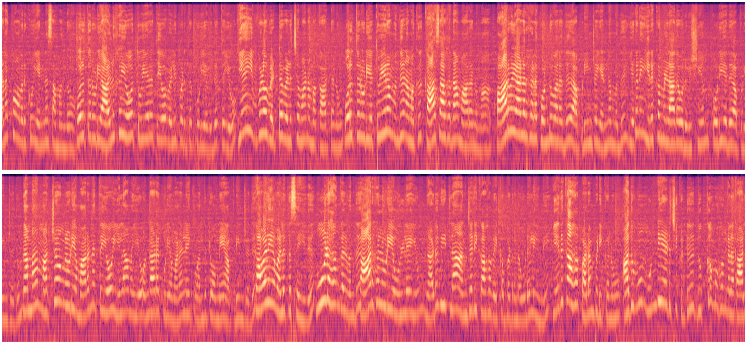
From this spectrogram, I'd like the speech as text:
எனக்கும் அவருக்கும் என்ன சம்பந்தம்? ஒருத்தருடைய அழுகையோ துயரத்தையோ வெளிப்படுத்தக்கூடிய விதத்தையோ ஏன் இவ்வளவு வெட்ட வெளிச்சமா நம்ம காட்டணும்? ஒருத்தருடைய துயரம் வந்து நமக்கு காசாக தான் மாறணுமா? பார்வையாளர்களை கொண்டு வரது அப்படின்ற எண்ணம் வந்து எத்தனை இரக்கமில்லாத ஒரு விஷயம் கொடியது அப்படின்ற அப்படின்றதும் நம்ம மற்றவங்களுடைய மரணத்தையோ இல்லாமையோ கொண்டாடக்கூடிய மனநிலைக்கு வந்துட்டோமே அப்படின்றது கவலையை வலுக்க செய்யுது. ஊடகங்கள் வந்து கார்களுடைய உள்ளேயும் நடுவீட்ல அஞ்சலிக்காக வைக்கப்பட்டிருந்த உடலையுமே எதுக்காக படம் பிடிக்கணும்? அதுவும் முண்டி அடிச்சுக்கிட்டு துக்க முகங்களை கால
